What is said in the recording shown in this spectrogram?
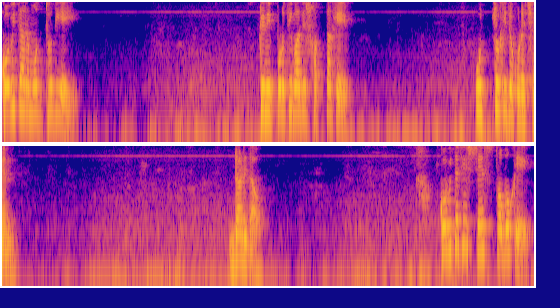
কবিতার মধ্য দিয়েই তিনি প্রতিবাদী সত্তাকে উচ্চকিত করেছেন। দাঁড়িয়ে দাও। কবিতাটির শেষ স্তবকে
